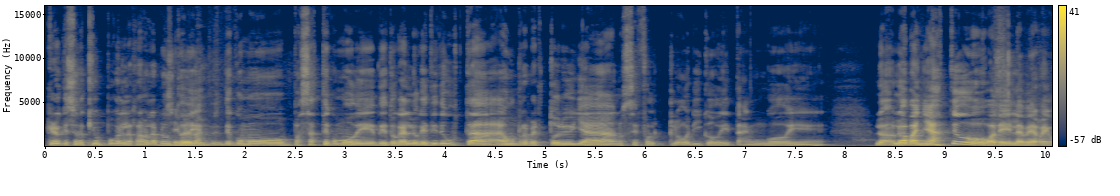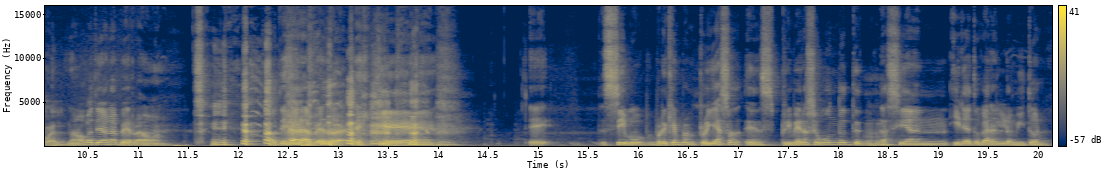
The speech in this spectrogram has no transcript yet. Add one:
Creo que se nos quedó un poco en la rama la pregunta Sí, de, cómo pasaste como de, de tocar lo que a ti te gustaba a un repertorio ya, no sé, folclórico, de tango, de... ¿Lo, lo apañaste o bateaste la perra igual? No, pateaba la perra, weón. Sí. Pateaba la perra. Es que. eh, sí, po- por ejemplo, en Proyazo, en primero o segundo, te hacían ir a tocar al lomitón.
